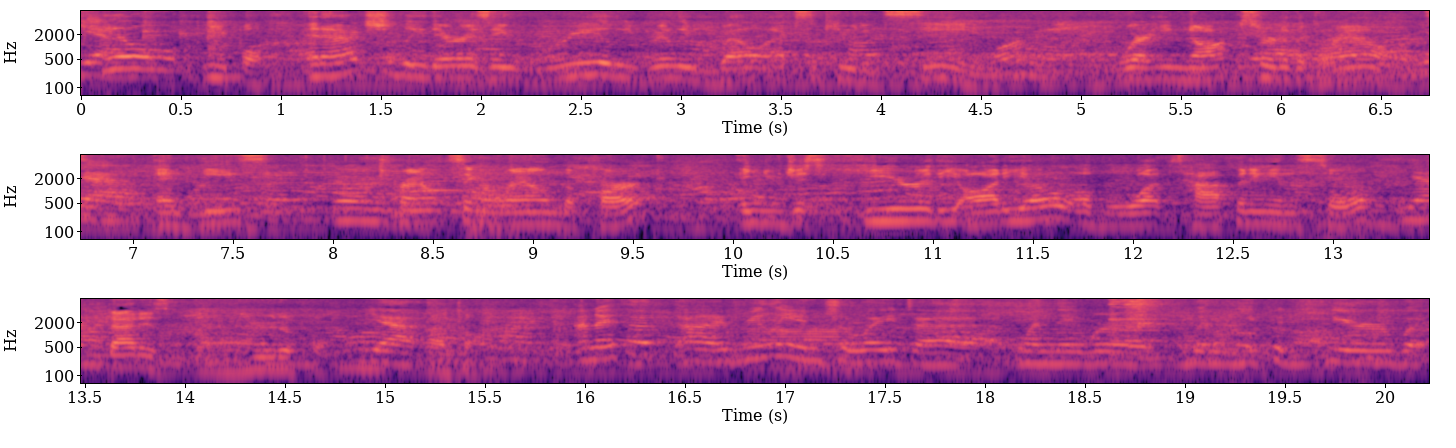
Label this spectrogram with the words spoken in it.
Yeah. kill people. And actually, there is a really, really well executed scene where he knocks her to the ground, Yeah. and he's trouncing around the park. And you just hear the audio of what's happening in Seoul. Yeah. That is beautiful. Yeah. And I thought I really enjoyed uh, when they were when you could hear what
